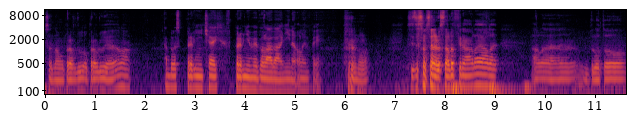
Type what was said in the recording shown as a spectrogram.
jsem tam opravdu, opravdu jel a... A byl jsi první Čech v prvním vyvolávání na Olympii. no. Sice jsem se nedostal do finále, ale, ale bylo to,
